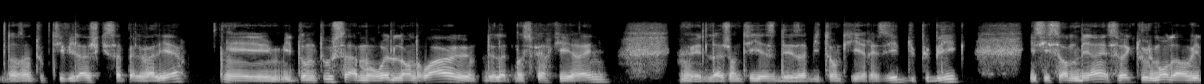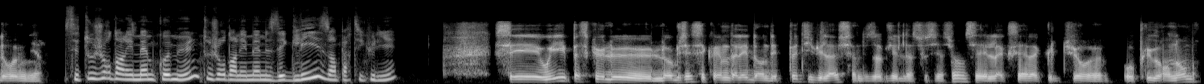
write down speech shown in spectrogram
dans un tout petit village qui s'appelle Vallière. Et ils tombent tous amoureux de l'endroit, euh, de l'atmosphère qui y règne, et de la gentillesse des habitants qui y résident, du public. Ils s'y sentent bien et c'est vrai que tout le monde a envie de revenir. C'est toujours dans les mêmes communes, toujours dans les mêmes églises en particulier? C'est oui parce que l'objet c'est quand même d'aller dans des petits villages, c'est un des objets de l'association, c'est l'accès à la culture euh, au plus grand nombre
